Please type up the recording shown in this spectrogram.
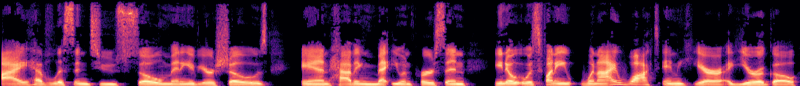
I have listened to so many of your shows and having met you in person, you know, it was funny. When I walked in here a year ago,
